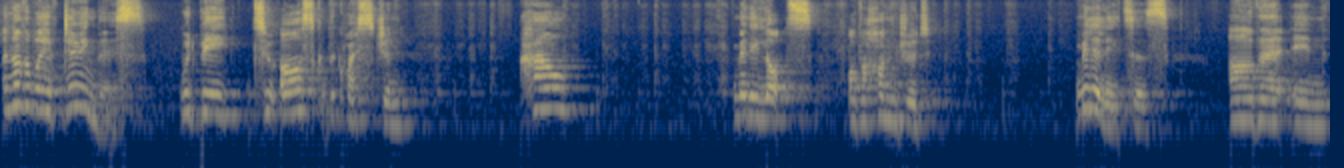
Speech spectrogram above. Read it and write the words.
Another way of doing this would be to ask the question, how many lots of 100 millilitres are there in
